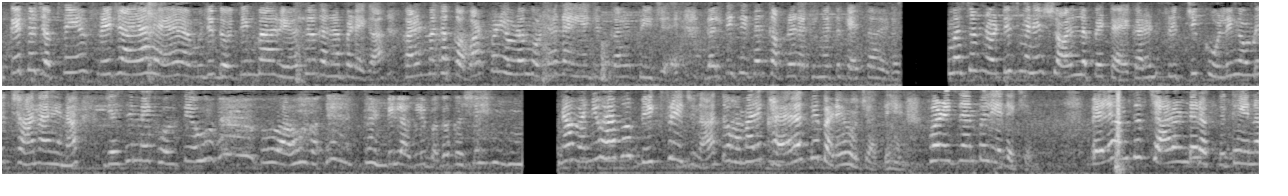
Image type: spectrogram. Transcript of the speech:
okay तो जब से ये फ्रिज आया है मुझे दो तीन बार रिहर्सल करना पड़ेगा कारण माझा कबाट पण एवढा मोठा नाही है जितना ये फ्रिज है गलती से इधर कपड़े रखेंगे तो कैसा होगा मस्त नोटीस मैंने शॉल लपेटा है कारण फ्रिजची कूलिंग एवढी छान आहे ना जैसे मैं खोलती हूँ थंडी लागली बघा कशी। ना when you have a big fridge ना तो हमारे भी बड़े हो जाते हैं। फॉर एग्जांपल ये देखिए। पहले हम सिर्फ़ चार अंडे रखते थे इन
